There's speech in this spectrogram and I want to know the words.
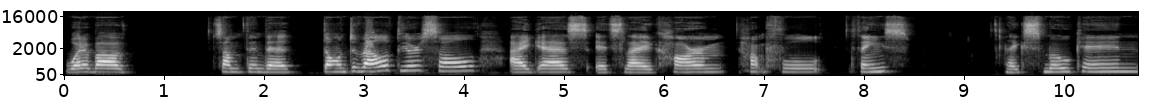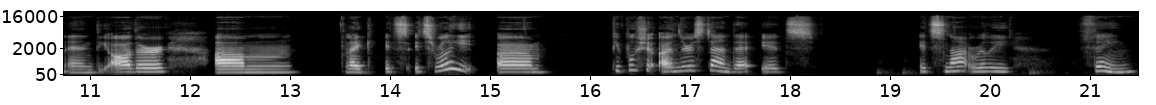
what about something that don't develop your soul? I guess it's like harm harmful things like smoking and the other um like it's it's really um people should understand that it's it's not really thing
